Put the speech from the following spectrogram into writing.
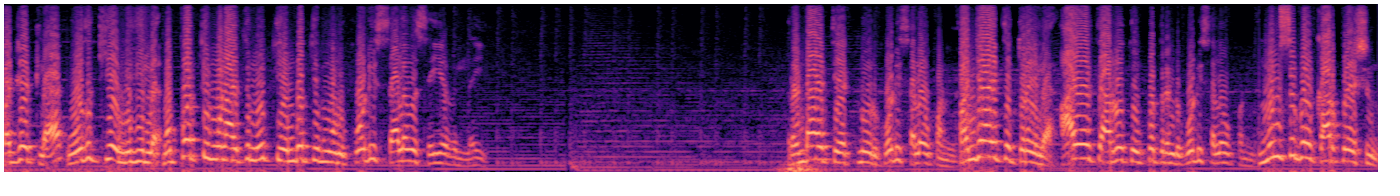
பட்ஜெட்ல ஒதுக்கிய நிதியில முப்பத்தி மூணாயிரத்தி நூத்தி எண்பத்தி மூணு கோடி செலவு செய்யவில்லை. ரெண்டாயிரத்தி எட்நூறு கோடி செலவு பண்ணி. பஞ்சாயத்து துறையில ஆயிரத்தி அறுநூத்தி முப்பத்தி ரெண்டு கோடி செலவு பண்ணி. முனிசிபல் கார்பரேஷன்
